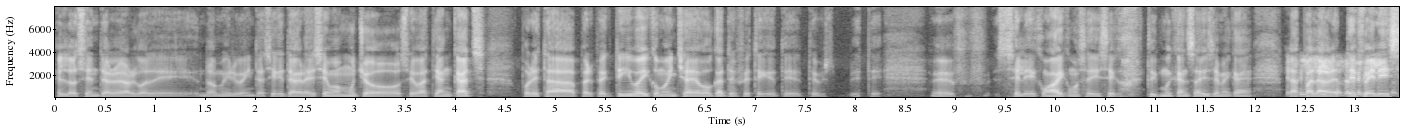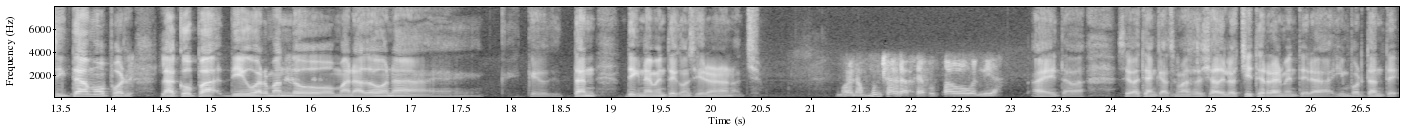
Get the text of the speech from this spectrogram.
el docente a lo largo de 2020. Así que te agradecemos mucho, Sebastián Katz, por esta perspectiva y como hincha de boca te feste, te, te- este, eh, se le, como, ay, ¿cómo se dice? Estoy muy cansado y se me caen las felicito, palabras. te felicito. felicitamos por la Copa Diego Armando Maradona, eh, que tan dignamente consideraron anoche. Bueno, muchas gracias, Gustavo. Buen día. Ahí estaba Sebastián Katz. Más allá de los chistes, realmente era importante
